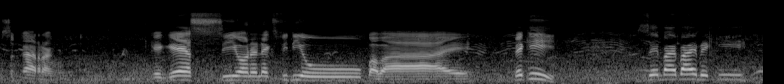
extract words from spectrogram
sekarang. Oke guys, see you on the next video. Bye bye. Becky, say bye bye Becky.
